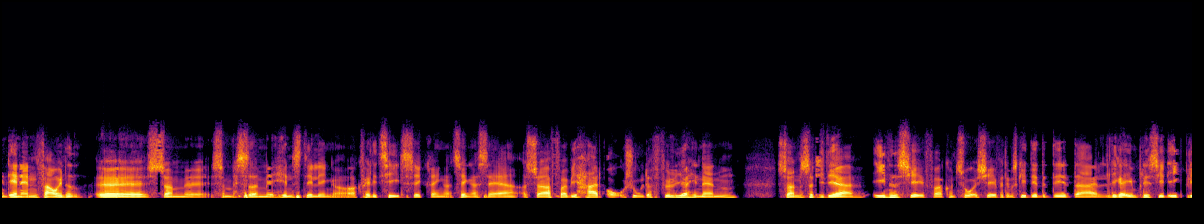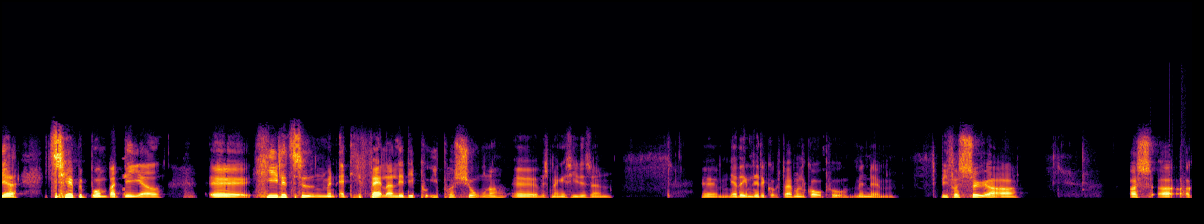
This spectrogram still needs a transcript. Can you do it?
det er en anden fagenhed, øh, som, øh, som sidder med henstillinger og kvalitetssikring og ting og sager, og sørger for, at vi har et årsul, der følger hinanden, sådan så de der enhedschefer og kontorchefer, det er måske det, det der ligger implicit, ikke bliver tæppebombarderet øh, hele tiden, men at de falder lidt i, i portioner, øh, hvis man kan sige det sådan. Øh, jeg ved ikke, om det er det spørgsmål går på, men øh, vi forsøger at, at, at, at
